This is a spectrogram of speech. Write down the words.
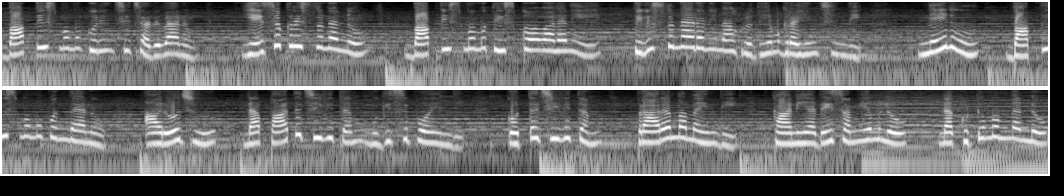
బాప్తిస్మము గురించి చదివాను. యేసుక్రీస్తు నన్ను బాప్తిస్మము తీసుకోవాలని పిలుస్తున్నాడని నా హృదయం గ్రహించింది. నేను బాప్తిస్మము పొందాను. ఆ రోజు నా పాత జీవితం ముగిసిపోయింది. కొత్త జీవితం ప్రారంభమైంది. కానీ అదే సమయంలో నా కుటుంబం నన్ను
